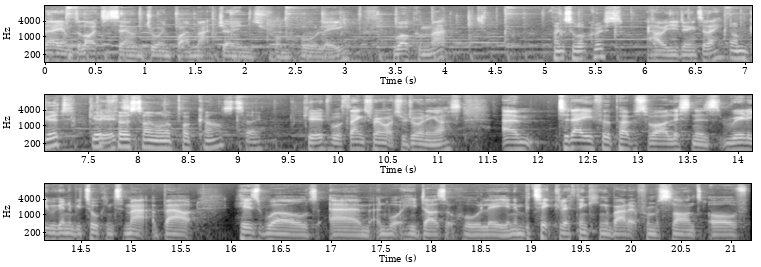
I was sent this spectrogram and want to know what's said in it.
Today, I'm delighted to say I'm joined by Matt Jones from Hoare Lea. Welcome, Matt. Thanks a lot, Chris. How are you doing today? I'm good. Good. Good. First time on a podcast, so Good. Well, thanks very much for joining us. Um, today, for the purpose of our listeners, really, we're going to be talking to Matt about his world um, and what he does at Hoare Lea, and in particular, thinking about it from a slant of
